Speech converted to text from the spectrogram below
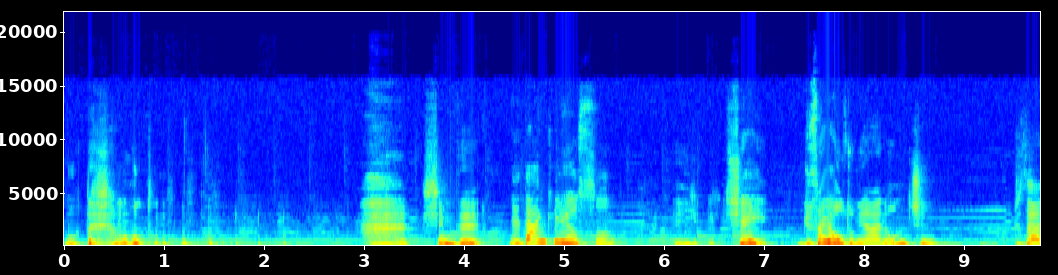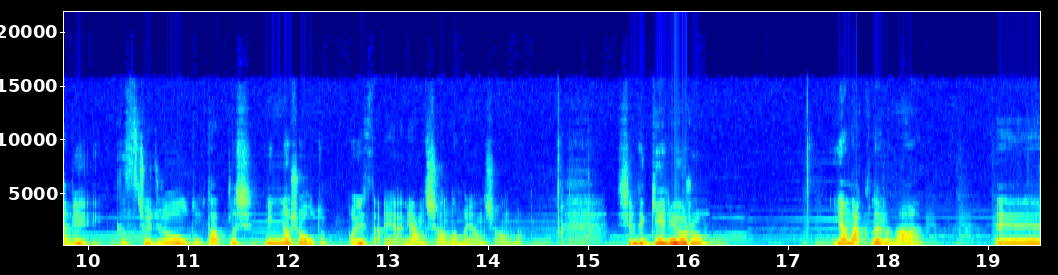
Muhteşem oldun. Şimdi neden gülüyorsun? Ee, Şey güzel oldun yani. Onun için güzel bir kız çocuğu oldun. Tatlış, minnoş oldun. O yüzden yani yanlış anlama, yanlış anlama. Şimdi geliyorum yanaklarına. Ee,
